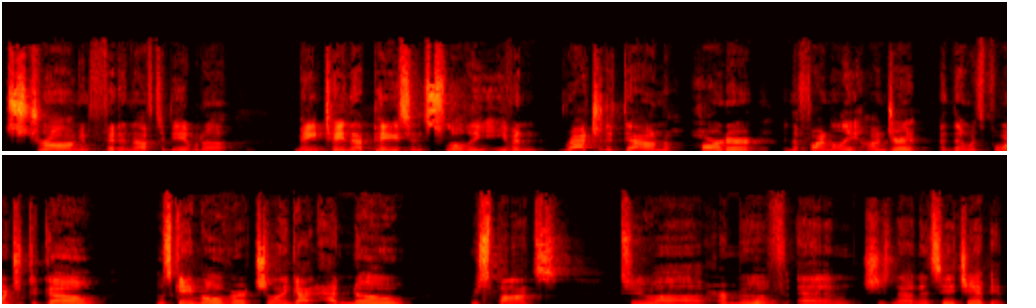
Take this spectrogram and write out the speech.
strong and fit enough to be able to maintain that pace and slowly even ratchet it down harder in the final 800. And then with 400 to go, it was game over. Chelangat had no response to uh, her move, and she's now an NCAA champion.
